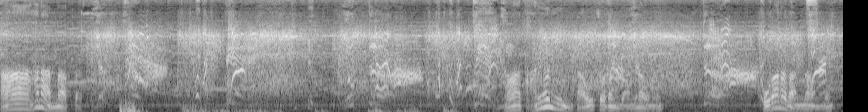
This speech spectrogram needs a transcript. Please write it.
아, 하나 안 나왔다. 아, 당연히 나올 줄 알았는데 안 나오네. 볼 하나도 안 나왔네.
